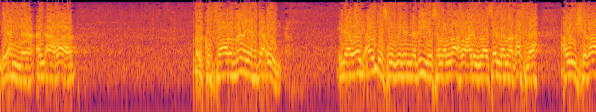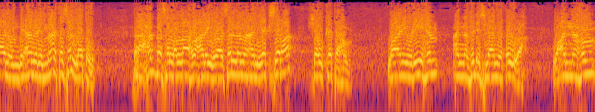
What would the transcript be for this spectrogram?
لأن الأعراب والكفار ما يهدؤون. إذا أوجسوا من النبي صلى الله عليه وسلم غفلة أو انشغال بأمر ما تسلطوا. فأحب صلى الله عليه وسلم أن يكسر شوكتهم وأن يريهم أن في الإسلام قوة وأنهم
